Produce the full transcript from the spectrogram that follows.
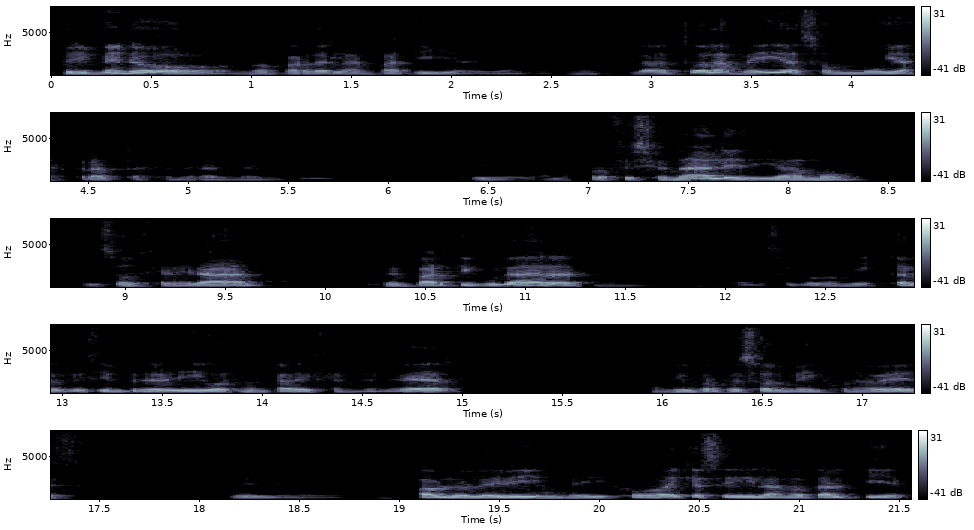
Primero, no perder la empatía, digamos. todas las medidas son muy abstractas generalmente. Eh, a los profesionales, digamos, eso en general. En particular, a los economistas lo que siempre les digo es nunca dejen de leer. A mí un profesor me dijo una vez, eh, Pablo Levín, me dijo, hay que seguir la nota al pie.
